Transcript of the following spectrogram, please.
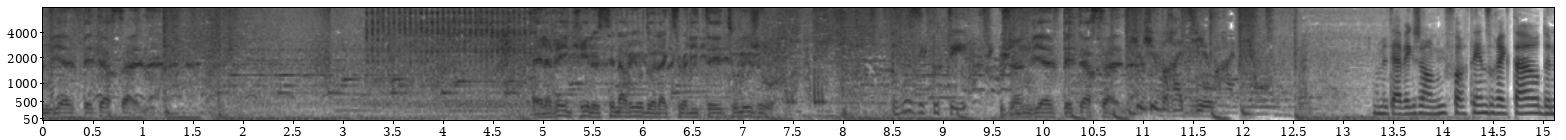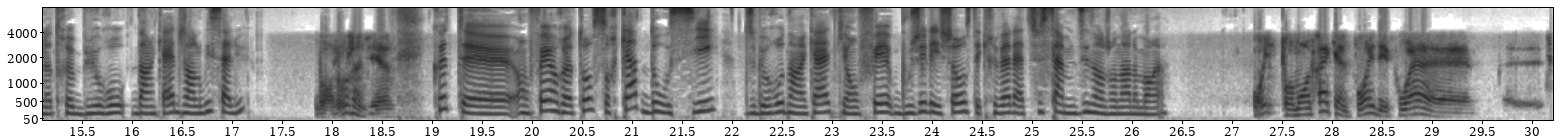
Geneviève Peterson. Elle réécrit le scénario de l'actualité tous les jours. Vous écoutez Geneviève Peterson. Cube Radio. On est avec Jean-Louis Fortin, directeur de notre bureau d'enquête. Jean-Louis, salut. Bonjour Geneviève. Écoute, euh, on fait un retour sur quatre dossiers du bureau d'enquête qui ont fait bouger les choses. T'écrivais là-dessus samedi dans le Journal de Montréal. Oui, pour montrer à quel point des fois, euh, euh,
